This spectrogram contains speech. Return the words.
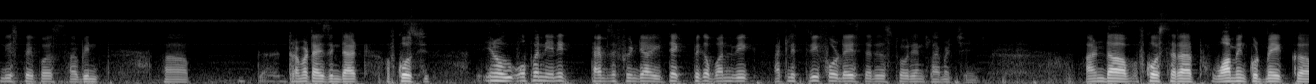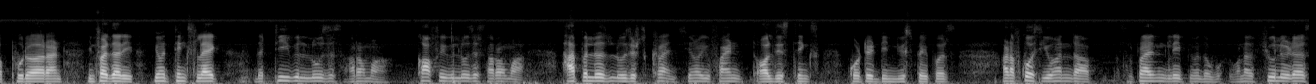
newspapers have been uh, dramatizing that. Of course, you know, open any Times of India, you take pick up one week, at least three four days there is a story on climate change. And uh, of course, there are warming could make uh, poorer, and in fact, there are even things like the tea will lose its aroma, coffee will lose its aroma, apple will lose its crunch. You know, you find all these things quoted in newspapers, and of course, even uh, surprisingly, the one of the few leaders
